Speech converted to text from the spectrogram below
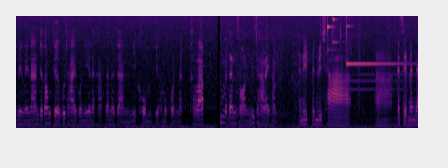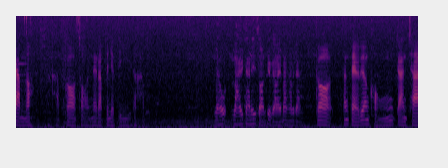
หนึ่งในนั้นจะต้องเจอผู้ชายคนนี้นะครับท่านอาจารย์นิคมศรีหามงคลนะครับอาจารย์สอนวิชาอะไรครับ อันนี้เป็นวิชาอ่าเกษตรแม่นยำเนาะนะครับก็สอนในระดับปริญญาตรีนะครับ แล้วรายวิชานี้สอนเกี่ยวกับอะไรบ้างครับอาจารย์ ก็ตั้งแต่เรื่องของการใช้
